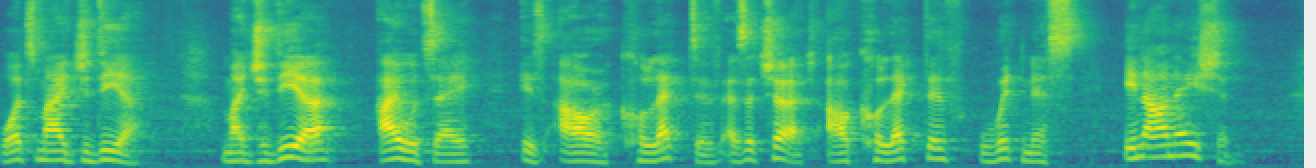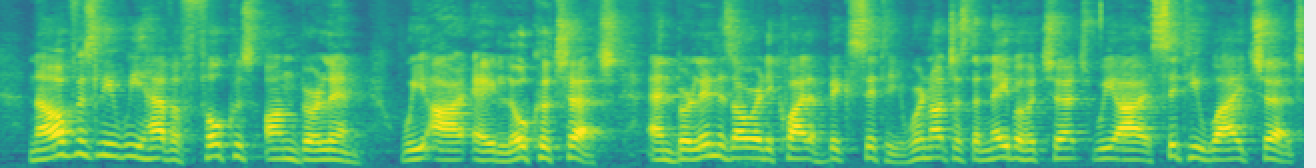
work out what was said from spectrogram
What's my Judea? My Judea, I would say, is our collective, as a church, our collective witness in our nation. Now, obviously, we have a focus on Berlin. We are a local church, and Berlin is already quite a big city. We're not just a neighborhood church, we are a citywide church.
